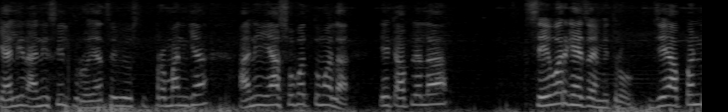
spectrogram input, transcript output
कॅलिन आणि सिल्प्रो याचं व्यवस्थित प्रमाण घ्या. आणि यासोबत तुम्हाला एक आपल्याला सेवर घ्यायचा आहे मित्र जे आपण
